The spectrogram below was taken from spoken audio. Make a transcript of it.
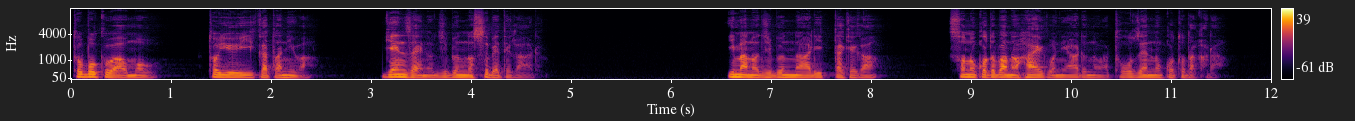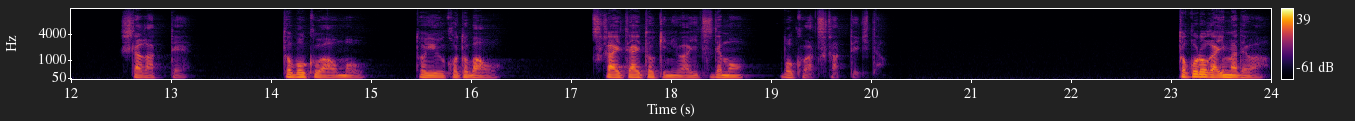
と僕は思うという言い方には、現在の自分のすべてがある。今の自分のありったけが、その言葉の背後にあるのは当然のことだから。従って、と僕は思うという言葉を使いたい時にはいつでも僕は使ってきた。ところが今では、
